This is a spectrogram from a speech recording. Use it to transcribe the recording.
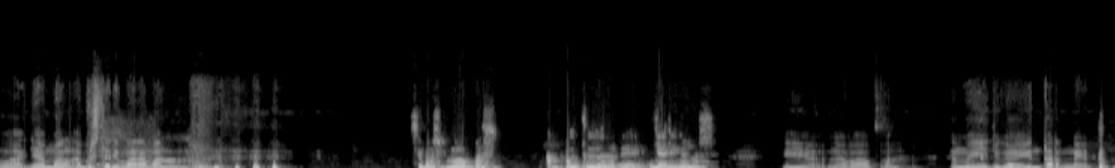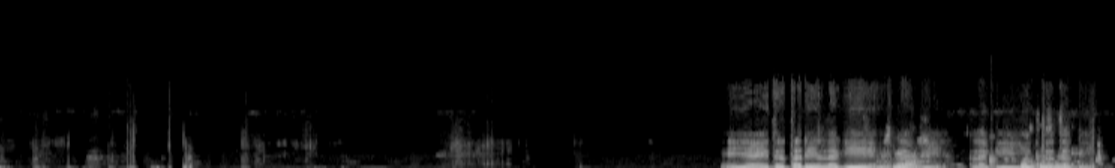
Wah, Jamal abis dari mana, Mal? Si mas mau pas keputus tadi jaringan mas. Iya, nggak apa-apa. Namanya juga internet. Iya, itu tadi lagi Iya. lagi lagi Putus itu tadi. tadi.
